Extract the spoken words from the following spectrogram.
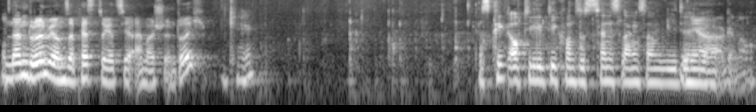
Und dann rühren wir unser Pesto jetzt hier einmal schön durch. Okay. Das kriegt auch die, die Konsistenz langsam wieder. Ja, genau.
